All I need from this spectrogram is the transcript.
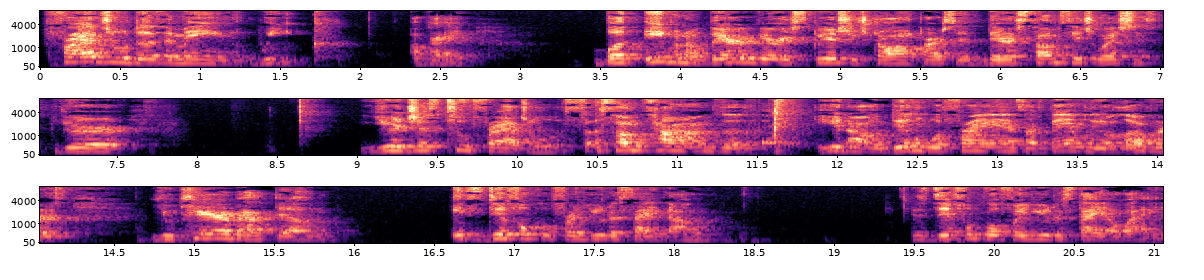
Fragile doesn't mean weak, okay? But even a very, very spiritually strong person, there are some situations you're you're just too fragile. Sometimes, uh, you know, dealing with friends or family or lovers, you care about them. It's difficult for you to say no. It's difficult for you to stay away.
